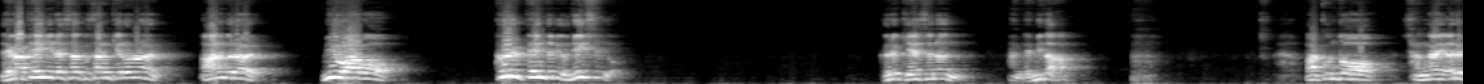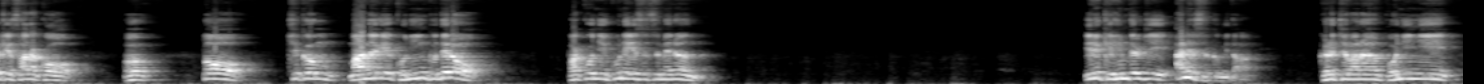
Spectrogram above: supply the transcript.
내가 팬이라서 그 사람 결혼을 하는 거를 미워하고 그럴 팬들이 어디 있어요? 그렇게 해서는 안 됩니다. 박군도 상당히 어렵게 살았고, 어, 또 지금 만약에 군인 그대로 박군이 군에 있었으면은 이렇게 힘들지 않았을 겁니다. 그렇지만은 본인이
